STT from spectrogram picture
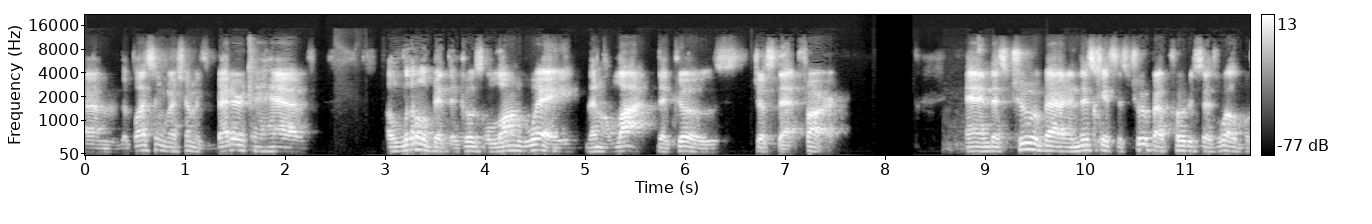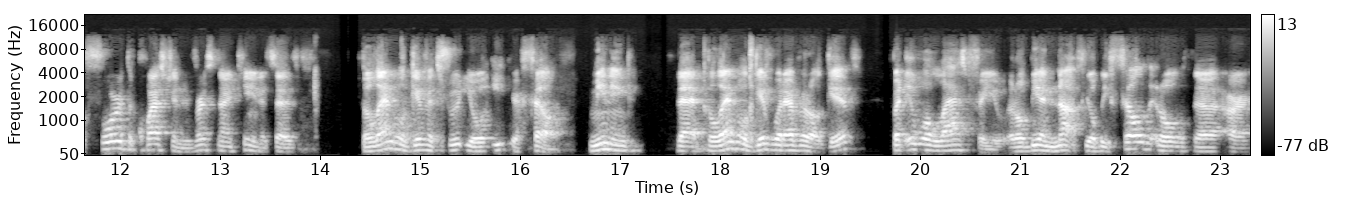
um, the blessing of Hashem is better to have a little bit that goes a long way than a lot that goes just that far. And that's true about, in this case, it's true about produce as well. Before the question in verse 19, it says, The land will give its fruit, you will eat your fill. Meaning, that the land will give whatever it'll give, but it will last for you. It'll be enough. You'll be filled. It'll the or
